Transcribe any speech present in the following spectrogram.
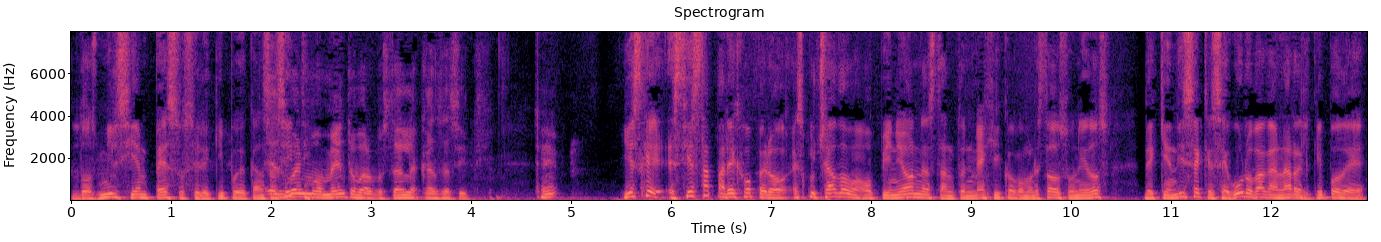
dos mil cien pesos el equipo de Kansas Es City. buen momento para apostarle a Kansas City. Sí. Y es que sí está parejo, pero he escuchado opiniones tanto en México como en Estados Unidos de quien dice que seguro va a ganar el equipo de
